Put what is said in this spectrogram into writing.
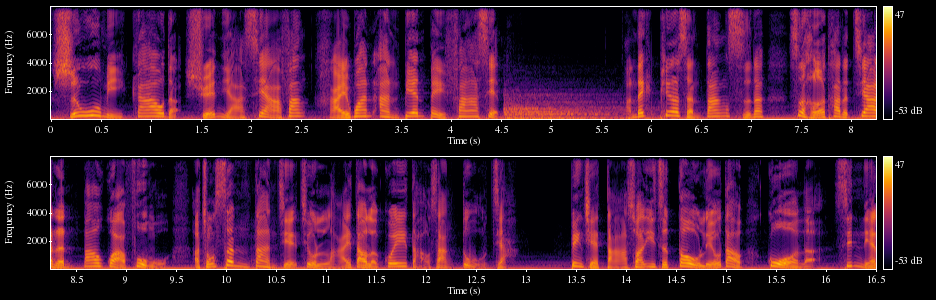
十五米高的悬崖下方海湾岸边被发现。啊，Nick Pearson 当时呢是和他的家人，包括父母啊，从圣诞节就来到了龟岛上度假，并且打算一直逗留到过了新年。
